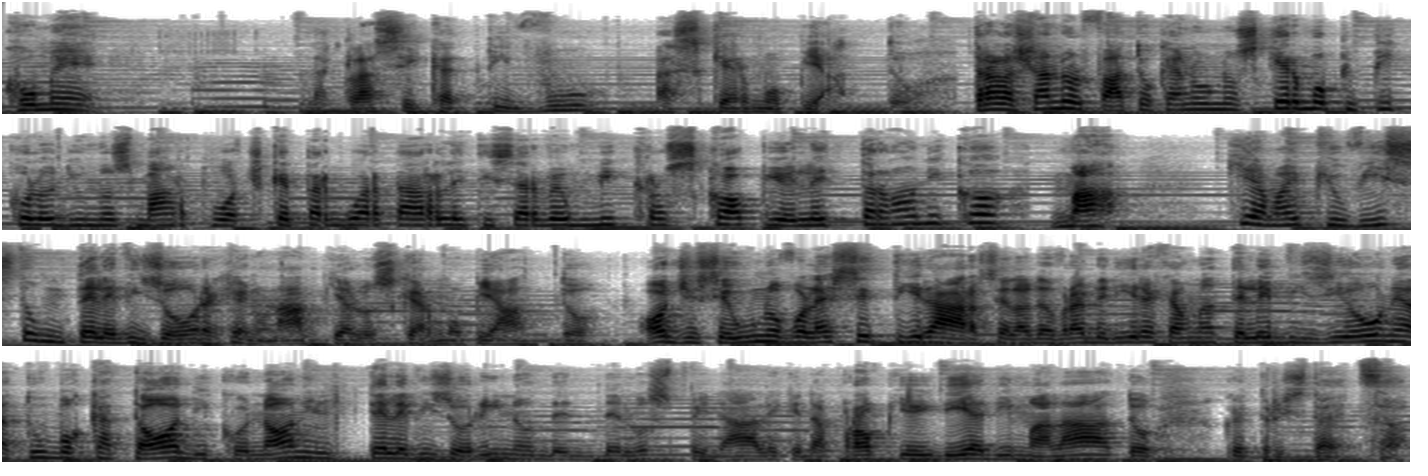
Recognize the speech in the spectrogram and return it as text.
come la classica TV a schermo piatto. Tralasciando il fatto che hanno uno schermo più piccolo di uno smartwatch che per guardarle ti serve un microscopio elettronico, ma chi ha mai più visto un televisore che non abbia lo schermo piatto? Oggi se uno volesse tirarsela dovrebbe dire che ha una televisione a tubo catodico, non il televisorino de- dell'ospedale che dà proprio idea di malato. Che tristezza.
